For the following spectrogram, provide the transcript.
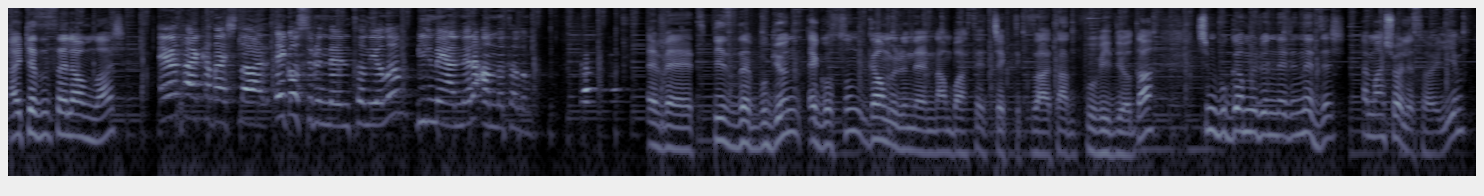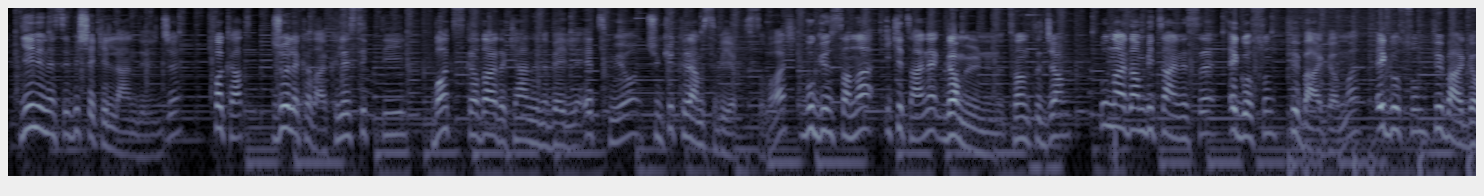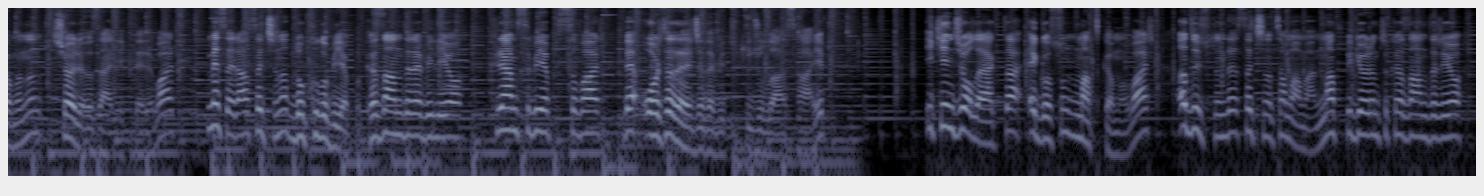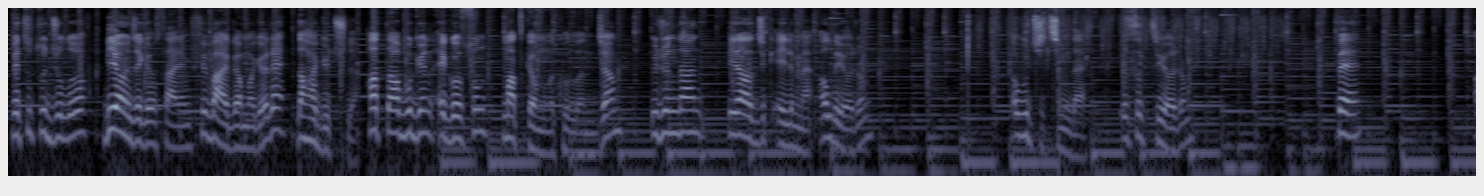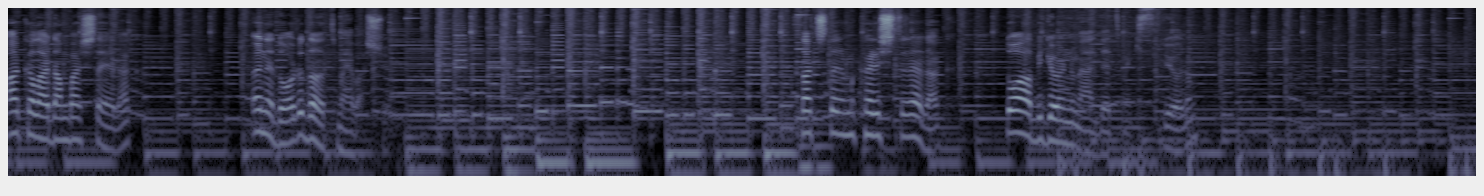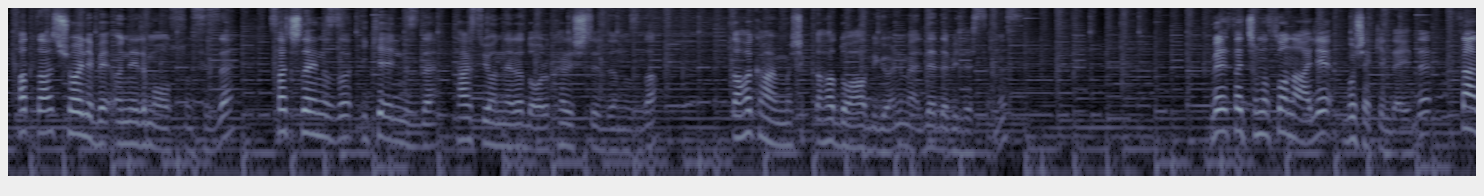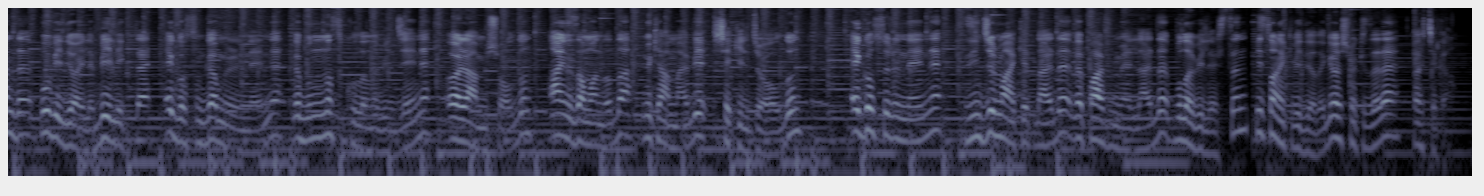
Herkese selamlar. Evet arkadaşlar, Egos ürünlerini tanıyalım, bilmeyenlere anlatalım. Evet, biz de bugün Egos'un gam ürünlerinden bahsedecektik zaten bu videoda. Şimdi bu gam ürünleri nedir? Hemen şöyle söyleyeyim. Yeni nesil bir şekillendirici. Fakat jöle kadar klasik değil, box kadar da kendini belli etmiyor çünkü kremsi bir yapısı var. Bugün sana iki tane gam ürününü tanıtacağım. Bunlardan bir tanesi Egos'un fiber gamı. Egos'un fiber gamının şöyle özellikleri var. Mesela saçına dokulu bir yapı kazandırabiliyor, kremsi bir yapısı var ve orta derecede bir tutuculuğa sahip. İkinci olarak da Egos'un mat gamı var. Adı üstünde saçına tamamen mat bir görüntü kazandırıyor ve tutuculuğu bir önce gösterdiğim fiber gama göre daha güçlü. Hatta bugün Egos'un mat gamını kullanacağım. Üründen birazcık elime alıyorum. Avuç içimde ısıtıyorum. Ve arkalardan başlayarak öne doğru dağıtmaya başlıyorum. Saçlarımı karıştırarak doğal bir görünüm elde etmek istiyorum. Hatta şöyle bir önerim olsun size. Saçlarınızı iki elinizde ters yönlere doğru karıştırdığınızda daha karmaşık, daha doğal bir görünüm elde edebilirsiniz. Ve saçımın son hali bu şekildeydi. Sen de bu video ile birlikte Egos'un gam ürünlerini ve bunu nasıl kullanabileceğini öğrenmiş oldun. Aynı zamanda da mükemmel bir şekilci oldun. Egos ürünlerini zincir marketlerde ve parfümerilerde bulabilirsin. Bir sonraki videoda görüşmek üzere, hoşçakal.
